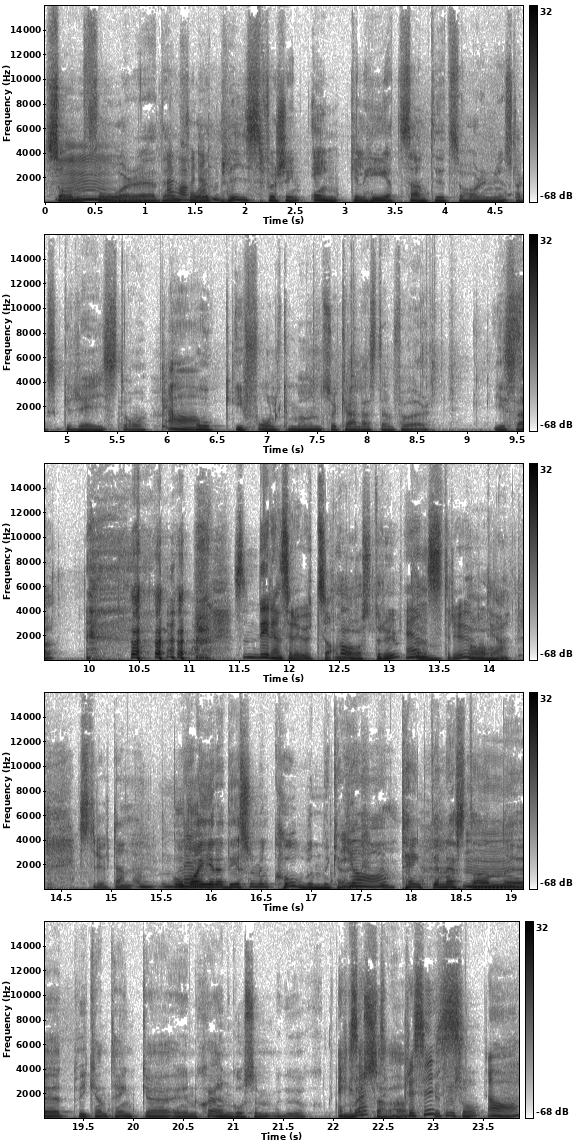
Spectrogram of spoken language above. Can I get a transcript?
Som Mm, får, eh, den får den. ett pris för sin enkelhet samtidigt så har den en slags grace då. Ja. Och i folkmun så kallas den för, gissa? Det den ser ut som. Ja, struten. En strut, ja. Struten. Och vad är det? Det är som en kon. Kan Ja. Mm. Tänk dig nästan, eh, vi kan tänka en stjärngossemössa Exakt, va? precis. Heter det så? Ja,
